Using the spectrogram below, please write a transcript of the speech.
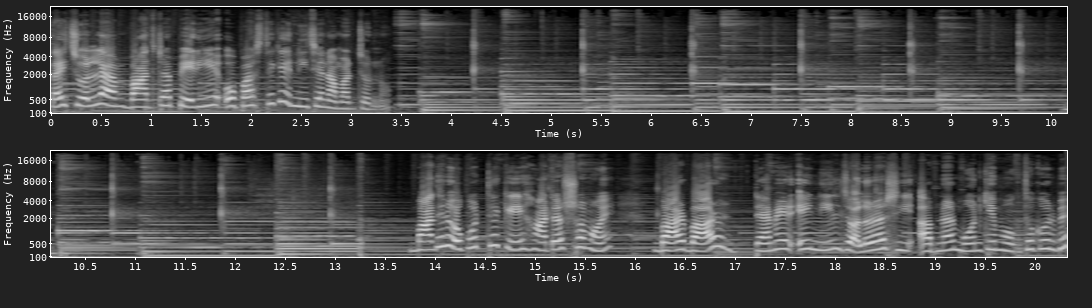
তাই চললাম বাঁধটা পেরিয়ে ওপাশ থেকে নিচে নামার জন্য। বাঁধের ওপর থেকে হাঁটার সময় বারবার ড্যামের এই নীল জলরাশি আপনার মনকে মুগ্ধ করবে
